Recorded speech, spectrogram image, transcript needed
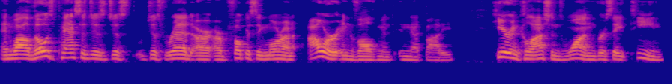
And while those passages just, just read are, are focusing more on our involvement in that body, here in Colossians 1, verse 18,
